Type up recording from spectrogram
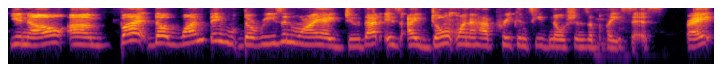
you know. Um, but the one thing, the reason why I do that is I don't want to have preconceived notions of mm. places right?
